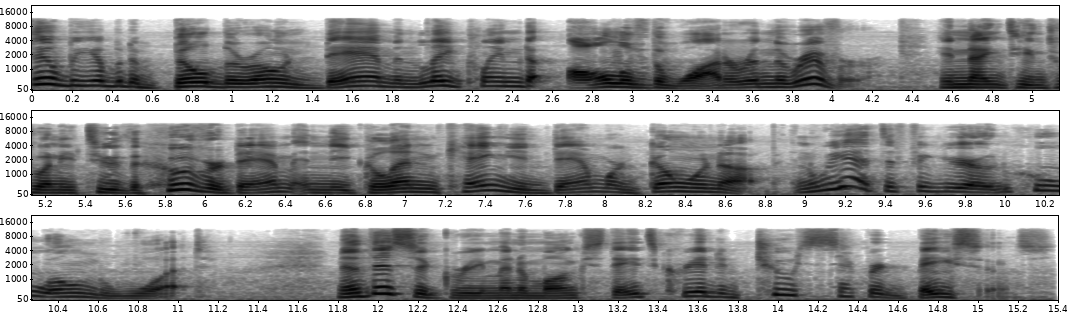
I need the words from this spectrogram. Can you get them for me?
they'll be able to build their own dam and lay claim to all of the water in the river. In 1922, the Hoover Dam and the Glen Canyon Dam were going up, and we had to figure out who owned what. Now this agreement among states created two separate basins,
